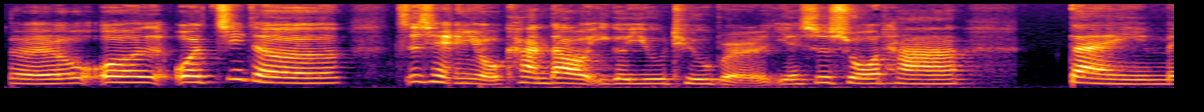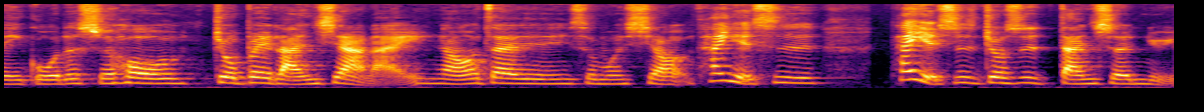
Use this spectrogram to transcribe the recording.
对我，我记得之前有看到一个 YouTuber，也是说他在美国的时候就被拦下来，然后在什么小，她也是她也是就是单身女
